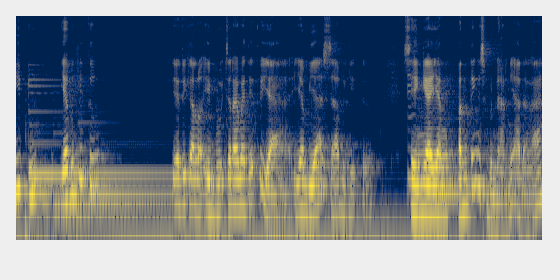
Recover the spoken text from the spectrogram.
ibu ya begitu. Jadi kalau ibu cerewet itu ya ya biasa begitu. Sehingga yang penting sebenarnya adalah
